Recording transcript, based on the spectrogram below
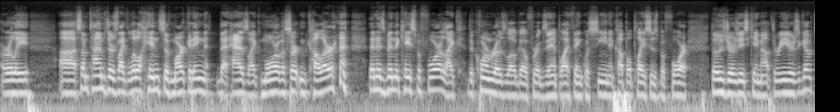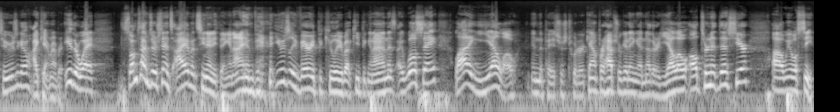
early. Uh, sometimes there's like little hints of marketing that, that has like more of a certain color than has been the case before. Like the cornrows logo, for example, I think was seen a couple places before those jerseys came out three years ago, two years ago. I can't remember. Either way, sometimes there's hints. I haven't seen anything, and I am very, usually very peculiar about keeping an eye on this. I will say a lot of yellow in the Pacers Twitter account. Perhaps we're getting another yellow alternate this year. Uh, we will see.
